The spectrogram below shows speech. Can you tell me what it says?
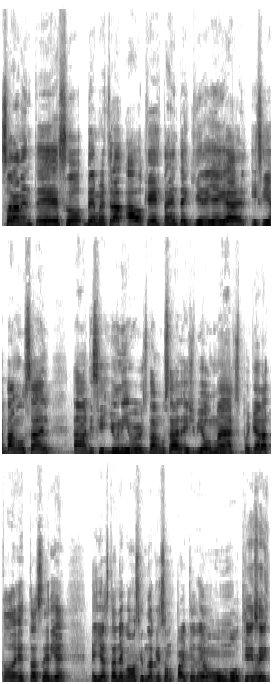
solamente eso demuestra a lo que esta gente quiere llegar. Y si van a usar a DC Universe, van a usar HBO Max, porque ahora toda esta serie ellos están reconociendo que son parte de un multiverse. Sí, sí.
